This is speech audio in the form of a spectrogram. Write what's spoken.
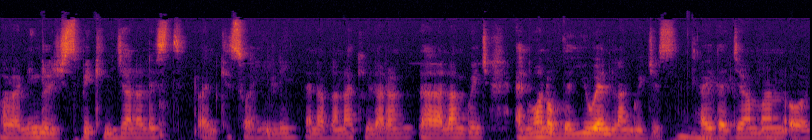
or an English speaking journalist in Kiswahili and a vernacular lang- uh, language and one of the UN languages, either German or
